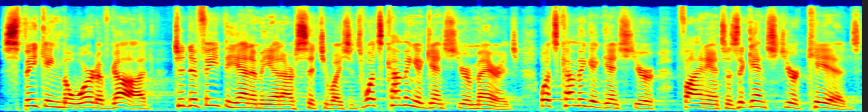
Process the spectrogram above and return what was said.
speaking the word of God to defeat the enemy in our situations. What's coming against your marriage? What's coming against your finances, against your kids,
